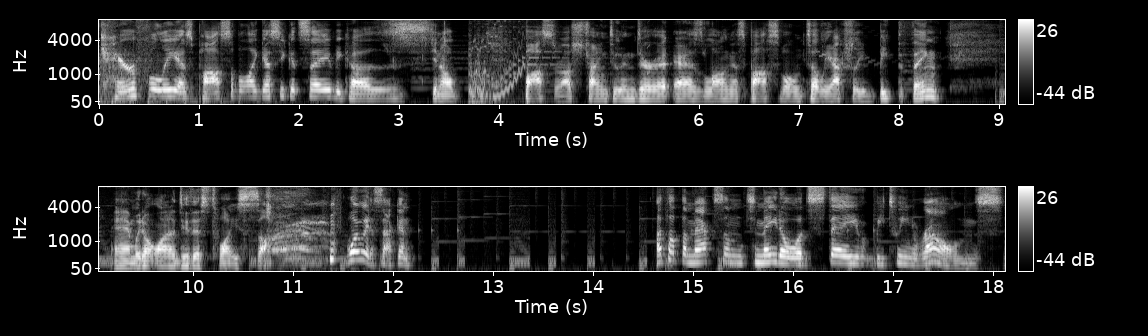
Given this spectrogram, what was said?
carefully as possible, I guess you could say, because, you know, boss rush, trying to endure it as long as possible until we actually beat the thing. And we don't want to do this twice, so... wait, wait a second! I thought the Maxim Tomato would stay between rounds.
